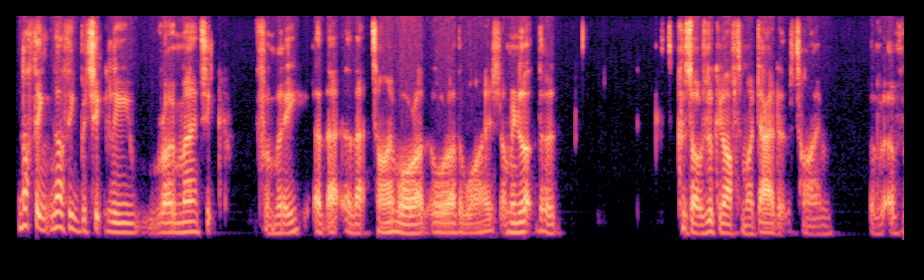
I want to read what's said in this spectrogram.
Nothing, nothing particularly romantic for me at that at that time or or otherwise. I mean, look, the because I was looking after my dad at the time of, of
